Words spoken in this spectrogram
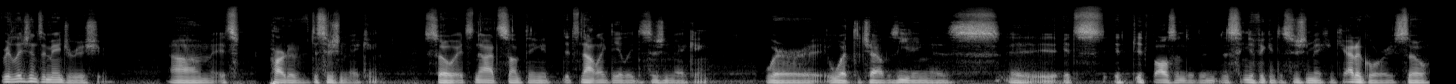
religion's a major issue. Um, it's part of decision making, so it's not something. It, it's not like daily decision making, where what the child is eating is it's it, it falls into the, the significant decision making category. So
